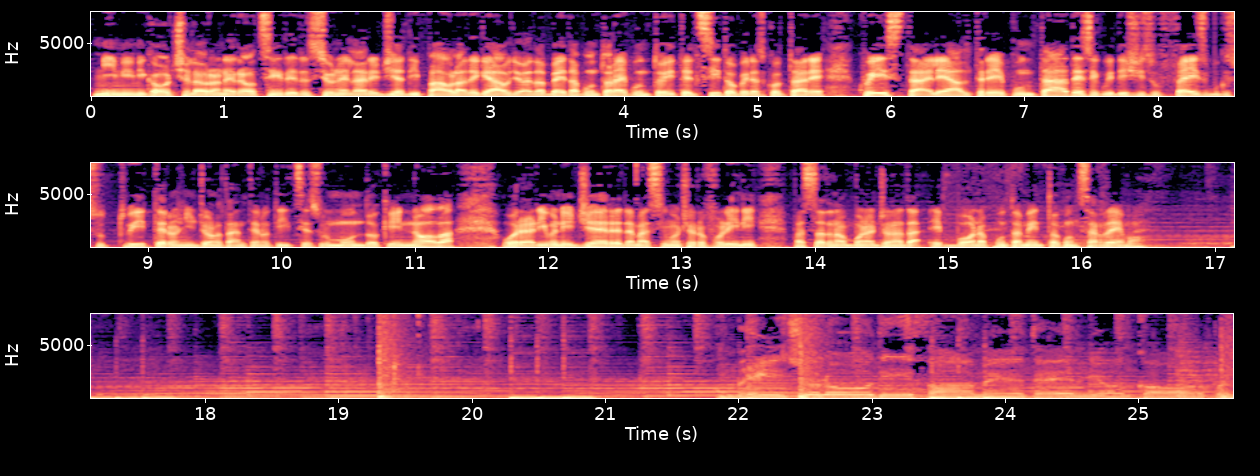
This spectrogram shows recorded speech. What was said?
Mimi Micoc e Laurone Rozzi in redazione, la regia di Paola De Gaudio. Da beta.rai.it è il sito per ascoltare questa e le altre puntate. Seguiteci su Facebook, su Twitter, ogni giorno tante notizie sul mondo che innova. Ora arrivano i GR da Massimo Cerofolini. Passate una buona giornata e buon appuntamento con Sanremo. briciolo di fame del mio corpo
